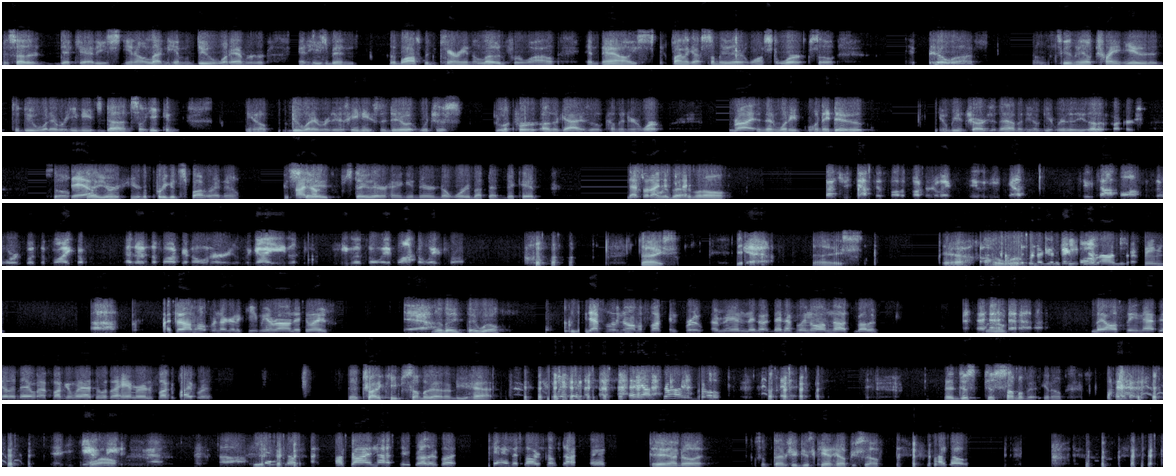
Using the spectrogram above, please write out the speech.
This other dickhead, he's you know letting him do whatever, and he's been the boss been carrying the load for a while, and now he's finally got somebody there that wants to work. So he'll uh, excuse me, he'll train you to to do whatever he needs done, so he can you know do whatever it is he needs to do, which is look for other guys that'll come in there and work. Right. And then when he when they do, he'll be in charge of them, and he'll get rid of these other fuckers. So Yeah. you're you're in a pretty good spot right now. You I know. stay stay there, hang in there, don't worry about that dickhead. That's what don't I worry did. about him at all. Country's got this motherfucker licked, dude. He's got two top bosses that work with him like him, and then the fucking owner is the guy he he lives only a block away from. nice, Yeah. nice. Yeah, I'm that'll work. hoping they're going to Big keep me around. You know what I mean? Uh, I said I'm hoping they're going to keep me around anyways. yeah. No, they they will. They definitely know I'm a fucking fruit. I mean, they know, they definitely know I'm nuts, brother. Well. They all seen that the other day when I fucking went after with a hammer and a fucking pipe wrench. Yeah, try to keep some of that under your hat. hey, I'm trying, bro. Yeah, just just some of it, you know. Wow. beat it, man. Uh, yeah. I'm trying not to, brother, but damn, it's hard sometimes, man. yeah, I know it. Sometimes you just can't help yourself. I know.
